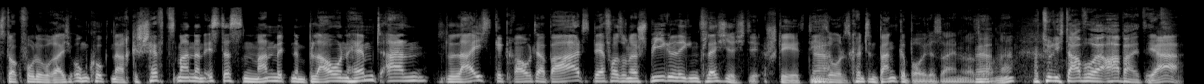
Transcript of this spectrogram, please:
Stockfotobereich umguckt nach Geschäftsmann, dann ist das ein Mann mit einem blauen Hemd an, leicht gegrauter Bart, der vor so einer spiegeligen Fläche ste steht. Die Ja. so, das könnte ein Bankgebäude sein oder Ja. so, ne? Natürlich da, wo er arbeitet. Ja,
